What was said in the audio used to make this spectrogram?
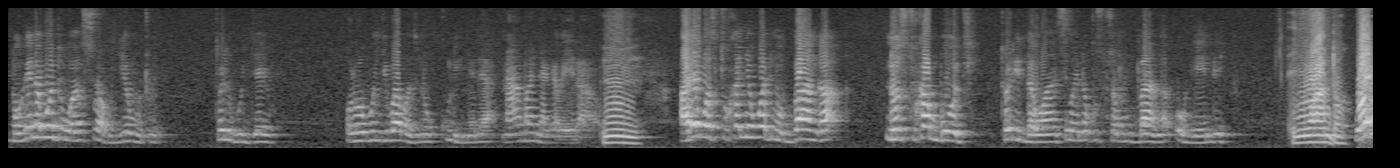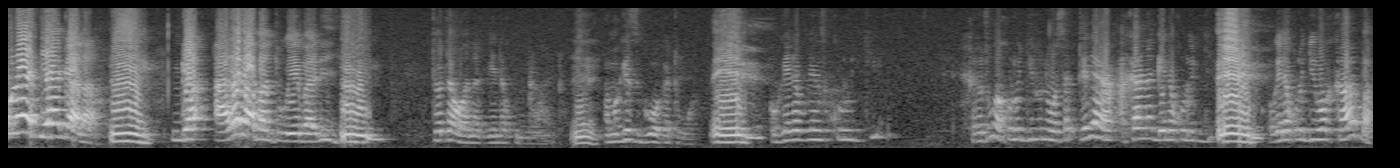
bwogenda booti wansi sobola kujja omutwe toli bujjayo olw'obungi bwamazi n'okukulinnya n'amaanyi agabeera awo ate bwosituka nnyo bwati mu bbanga n'osituka mu booti tolidda wansi balina kusituka mu bbanga ogende. Enywanto wabula ajagala Mm. nga alaba abantu we bali Mm. totawana genda ku nywanto Mm. amagezi go wagatuwa Eh, ogenda bugenzi ku luggi? Katuwa ku luggi luno osa- teri akaana agenda ku luggi? Eh, ogenda ku luggi lwa kaaba?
